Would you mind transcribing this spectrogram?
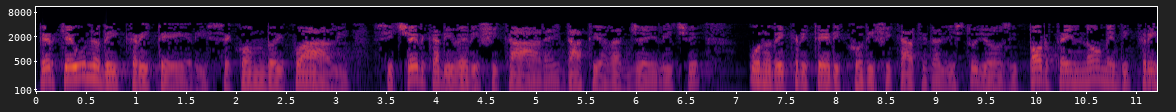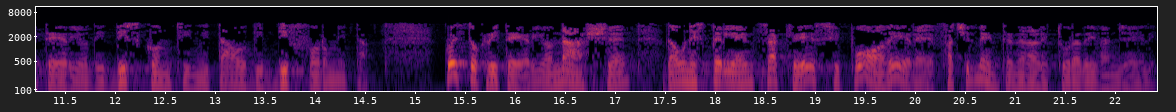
perché uno dei criteri secondo i quali si cerca di verificare i dati evangelici, uno dei criteri codificati dagli studiosi, porta il nome di criterio di discontinuità o di difformità. Questo criterio nasce da un'esperienza che si può avere facilmente nella lettura dei Vangeli.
